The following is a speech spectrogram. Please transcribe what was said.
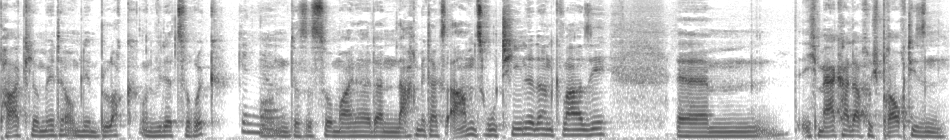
paar Kilometer um den Block und wieder zurück. Genau. Und das ist so meine dann Nachmittags-Abends-Routine dann quasi. Ähm, ich merke halt auch, ich brauche diesen,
